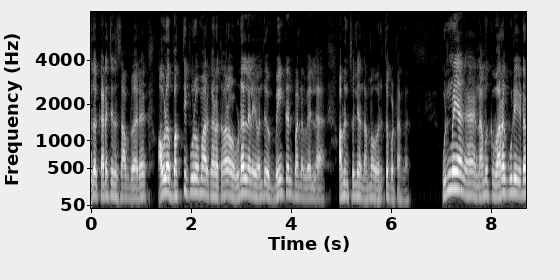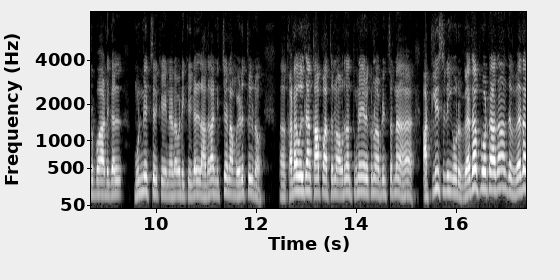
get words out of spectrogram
ஏதோ கிடைச்சதை சாப்பிடுவார். அவ்வளோ பக்தி பூர்வமாக இருக்கார தவிர அவர் உடல்நிலை வந்து மெயின்டைன் பண்ணவே இல்லை அப்படின்னு சொல்லி அந்த அம்மா வருத்தப்பட்டாங்க. உண்மையாங்க நமக்கு வரக்கூடிய இடர்பாடுகள் முன்னெச்சரிக்கை நடவடிக்கைகள் அதெல்லாம் நிச்சயம் நம்ம எடுத்துக்கணும். கடவுள் தான் காப்பாற்றணும் அவர் தான் துணை இருக்கணும் அப்படின்னு சொன்னால் அட்லீஸ்ட் நீங்கள் ஒரு விதை போட்டால் தான் அந்த விதை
